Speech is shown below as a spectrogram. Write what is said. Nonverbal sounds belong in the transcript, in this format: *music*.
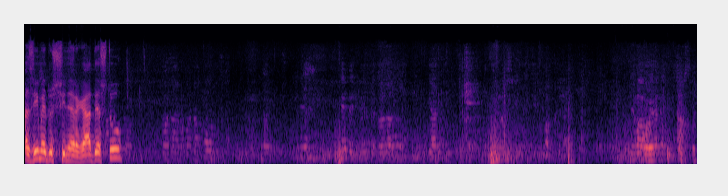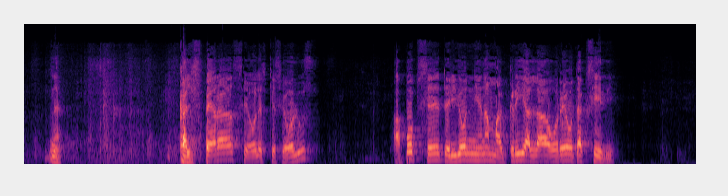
μαζί με τους συνεργάτες του Ναι. Καλησπέρα σε όλες και σε όλους. Απόψε τελειώνει ένα μακρύ αλλά ωραίο ταξίδι.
